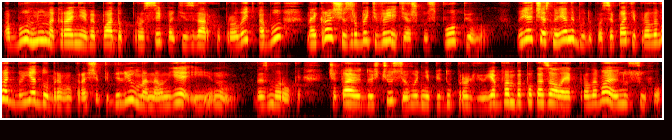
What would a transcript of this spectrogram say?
або ну, на крайній випадок просипати і зверху пролить, або найкраще зробити витяжку з попілу. Ну, я чесно, я не буду посипати і проливати, бо я добре вам краще піділью, в мене он є і ну, без мороки. Чекаю дощу, сьогодні піду пролью. Я б вам би показала, як проливаю, ну сухо.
